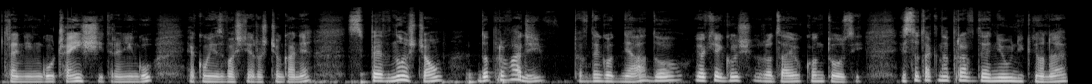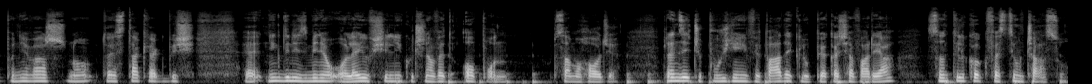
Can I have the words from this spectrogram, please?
treningu, części treningu, jaką jest właśnie rozciąganie, z pewnością doprowadzi pewnego dnia do jakiegoś rodzaju kontuzji. Jest to tak naprawdę nieuniknione, ponieważ no, to jest tak, jakbyś e, nigdy nie zmieniał oleju w silniku, czy nawet opon w samochodzie. Prędzej czy później wypadek lub jakaś awaria są tylko kwestią czasu.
